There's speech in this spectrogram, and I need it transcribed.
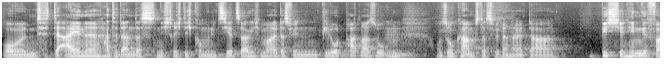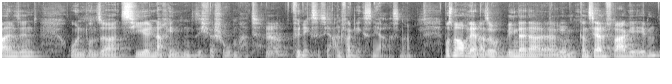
Und der eine hatte dann das nicht richtig kommuniziert, sage ich mal, dass wir einen Pilotpartner suchen. Und so kam es, dass wir dann halt da ein bisschen hingefallen sind und unser Ziel nach hinten sich verschoben hat. Ja. Für nächstes Jahr, Anfang nächsten Jahres. Ne? Muss man auch lernen, also wegen deiner ähm, Konzernfrage eben.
